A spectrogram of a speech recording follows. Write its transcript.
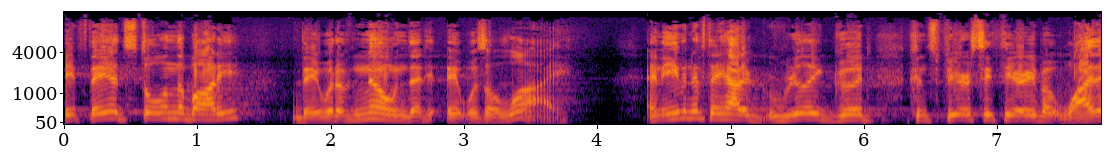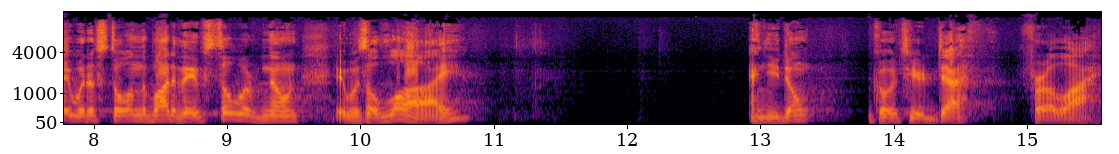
If they had stolen the body, they would have known that it was a lie. And even if they had a really good conspiracy theory about why they would have stolen the body, they still would have known it was a lie. And you don't go to your death for a lie.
